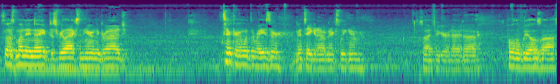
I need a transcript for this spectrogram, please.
So it's Monday night, just relaxing here in the garage. Tinkering with the RZR. I'm gonna take it out next weekend. So I figured I'd uh, pull the wheels off,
